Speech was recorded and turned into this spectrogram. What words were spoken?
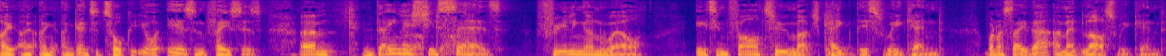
I, I, I'm going to talk at your ears and faces. Um, Dana, she says, feeling unwell, eating far too much cake this weekend. When I say that, I meant last weekend.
